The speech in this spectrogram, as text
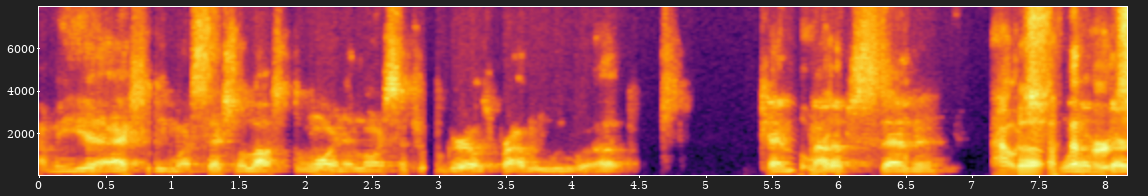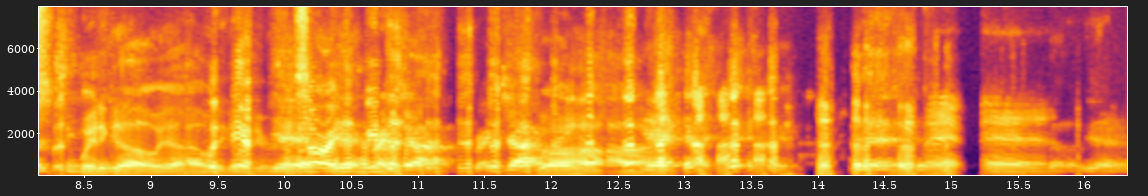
I mean, yeah, actually, my sectional lost to Warren at Lawrence Central Girls. Probably we were up, came Oh, out really? up seven. Ouch, Uh, that one of hurts. 13. Way to go. Yeah, way to go here. Yeah, I'm sorry, I yeah, didn't mean great to- job, great job. God. man. Yeah, yeah. Man, So, yeah.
